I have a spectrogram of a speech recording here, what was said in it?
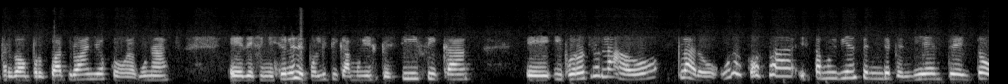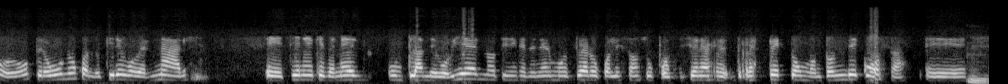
perdón, por cuatro años con algunas eh, definiciones de política muy específicas. Eh, y por otro lado, claro, una cosa está muy bien ser independiente y todo, pero uno cuando quiere gobernar tiene que tener un plan de gobierno, tiene que tener muy claro cuáles son sus posiciones respecto a un montón de cosas. Mm.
